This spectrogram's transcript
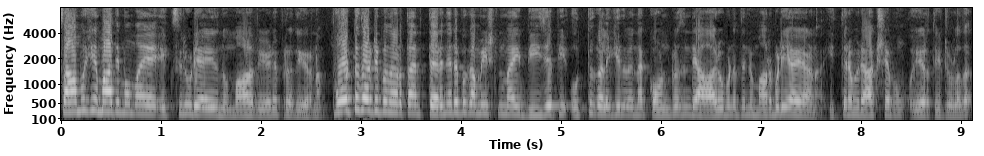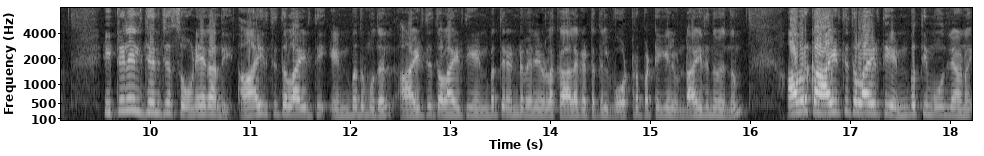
സാമൂഹ്യ മാധ്യമമായ എക്സിലൂടെയായിരുന്നു മാളവിയയുടെ പ്രതികരണം. വോട്ട് തട്ടിപ്പ് നടത്താൻ തെരഞ്ഞെടുപ്പ് കമ്മീഷനുമായി ബി ജെ പി ഒത്തുകളിക്കുന്നുവെന്ന കോൺഗ്രസിന്റെ ആരോപണത്തിന് മറുപടിയായാണ് ഇത്തരമൊരു ആക്ഷേപം ഉയർത്തിയിട്ടുള്ളത്. ഇറ്റലിയിൽ ജനിച്ച സോണിയാഗാന്ധി ആയിരത്തി തൊള്ളായിരത്തി എൺപത് മുതൽ ആയിരത്തി തൊള്ളായിരത്തി എൺപത്തിരണ്ട് വരെയുള്ള കാലഘട്ടത്തിൽ വോട്ടർ പട്ടികയിൽ ഉണ്ടായിരുന്നുവെന്നും അവർക്ക് ആയിരത്തി തൊള്ളായിരത്തി എൺപത്തി മൂന്നിലാണ്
